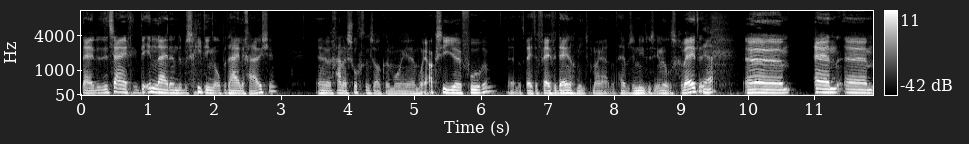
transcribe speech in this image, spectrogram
Nee, dit zijn eigenlijk de inleidende beschietingen op het heilige huisje. Uh, we gaan er s ochtends ook een mooie, mooie actie voeren. dat weet de VVD nog niet, maar ja, dat hebben ze nu dus inmiddels geweten. Ja. En ehm,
